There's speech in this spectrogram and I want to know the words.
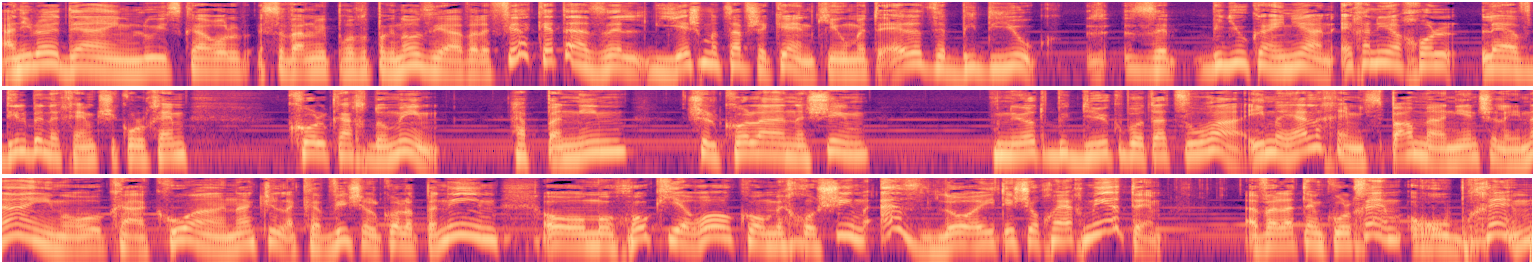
אני לא יודע אם לואיס קארול סבל מפרוטופגנוזיה, אבל לפי הקטע הזה יש מצב שכן, כי הוא מתאר את זה בדיוק. זה, זה בדיוק העניין. איך אני יכול להבדיל ביניכם כשכולכם כל כך דומים? הפנים של כל האנשים בנויות בדיוק באותה צורה. אם היה לכם מספר מעניין של עיניים, או קעקוע ענק של עכביש על כל הפנים, או מוחוק ירוק, או מחושים, אז לא הייתי שוכח מי אתם. אבל אתם כולכם, או רובכם,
